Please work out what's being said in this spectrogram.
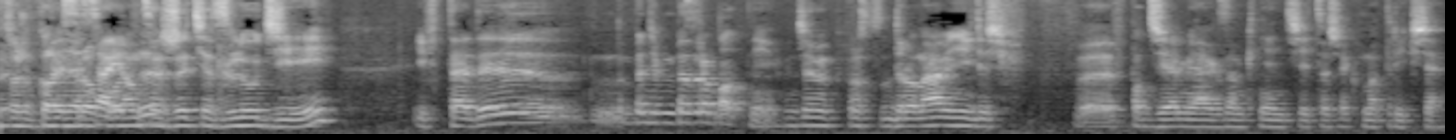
stworzą kolejne roboty? życie z ludzi i wtedy no, będziemy bezrobotni. Będziemy po prostu dronami gdzieś w, w podziemiach zamknięci, coś jak w Matrixie.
